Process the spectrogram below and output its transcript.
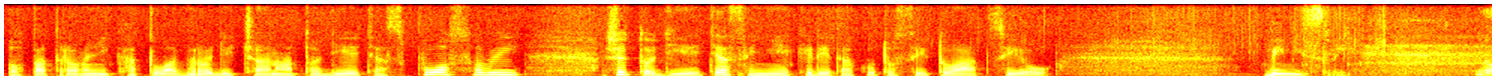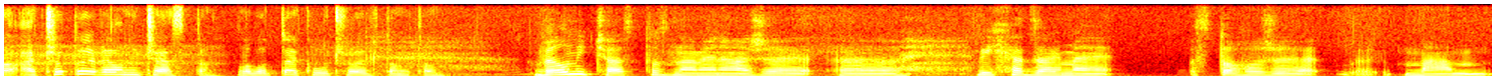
opatrovníka, tlak rodiča na to dieťa spôsobí, že to dieťa si niekedy takúto situáciu vymyslí. No a čo to je veľmi často? Lebo to je kľúčové v tomto. Veľmi často znamená, že e, vychádzajme z toho, že e, mám,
